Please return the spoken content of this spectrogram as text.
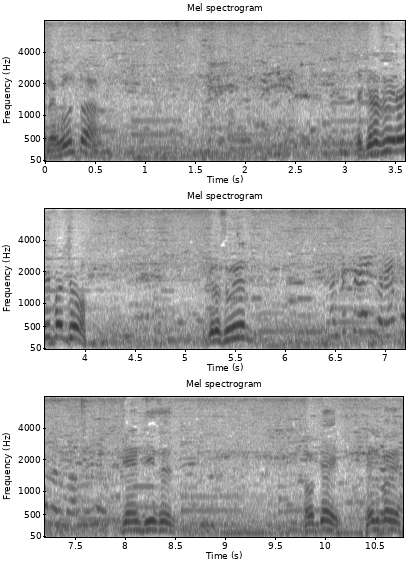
Pregunta. ¿Te quieres subir ahí, Pacho? ¿Te quieres subir? No te puedes llorar con los. ¿Quién dices? Ok, vete para allá.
